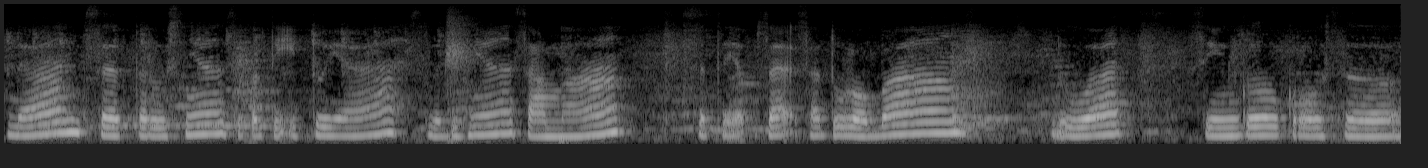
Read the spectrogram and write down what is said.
Dan seterusnya seperti itu ya. Selebihnya sama. Setiap satu lubang dua single crochet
